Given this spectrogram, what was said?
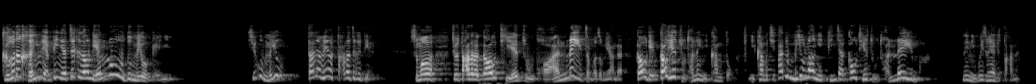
隔得很远，并且这个地方连路都没有给你，结果没有，大家没有达到这个点。什么就达到了高铁组团内怎么怎么样的高铁高铁组团内你看不懂你看不起他就没有让你评价高铁组团内嘛？那你为什么要去答呢？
